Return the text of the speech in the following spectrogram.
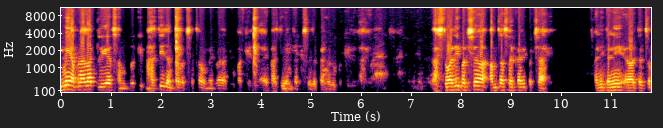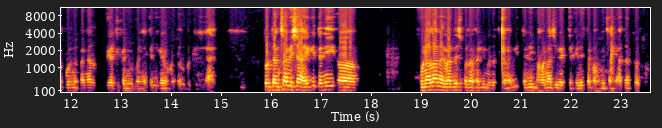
मी आपल्याला क्लिअर सांगतो की भारतीय जनता पक्षाचा उमेदवार आम्ही उभा केलेला आहे. भारतीय जनता पक्षाचं पॅनल उभं केलेलं आहे. राष्ट्रवादी पक्ष आमचा सहकारी पक्ष आहे. आणि त्यांनी त्यांचं पूर्ण पॅनल या ठिकाणी उभं नाही. त्यांनी काही उमेदवार उभं केलेले आहेत. तो त्यांचा विषय आहे की त्यांनी कुणाला नगराध्यक्ष पदासाठी मदत करावी त्यांनी भावना जी व्यक्त केली त्या भावनेचा मी आदर करतो.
